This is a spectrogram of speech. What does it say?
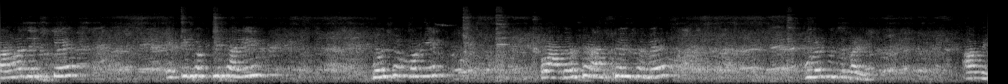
বাংলাদেশকে একটি শক্তিশালী, বৈষম্যহীন ও আদর্শ রাষ্ট্র হিসেবে গড়ে তুলতে পারি। আমি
